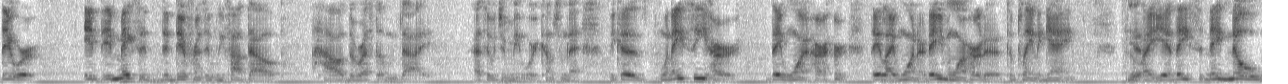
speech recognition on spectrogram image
they were. It, it makes it the difference if we found out how the rest of them died. I see what you mean where it comes from that because when they see her, they want her. They like want her. They even want her to, to play in the game. So Yeah. like yeah, they they know.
